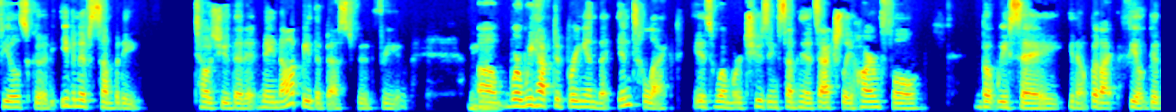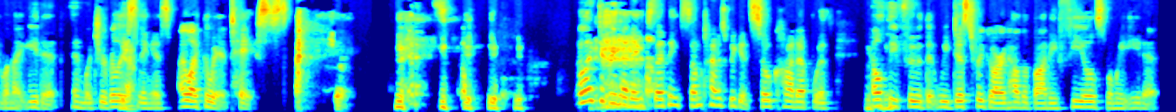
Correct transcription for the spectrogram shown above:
feels good even if somebody tells you that it may not be the best food for you Mm-hmm. Um, where we have to bring in the intellect is when we're choosing something that's actually harmful, but we say, you know, but I feel good when I eat it. And what you're really yeah. saying is, I like the way it tastes. Sure. so, I like to bring that in because I think sometimes we get so caught up with mm-hmm. healthy mm-hmm. food that we disregard how the body feels when we eat it.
